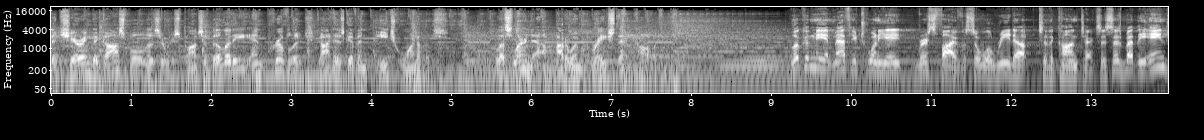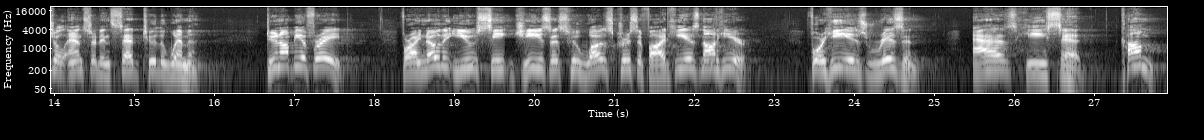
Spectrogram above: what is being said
that sharing the gospel is a responsibility and privilege God has given each one of us. Let's learn now how to embrace that calling. Look with me at Matthew 28, verse 5. So we'll read up to the context. It says, But the angel answered and said to the women, Do not be afraid, for I know that you seek Jesus who was crucified. He is not here, for he is risen, as he said. Come,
